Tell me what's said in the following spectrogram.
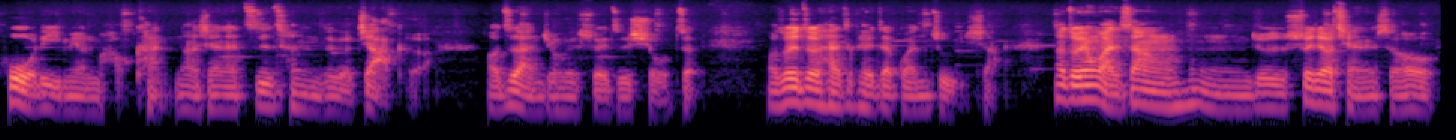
获利没有那么好看。那现在支撑这个价格啊，自然就会随之修正。啊，所以这个还是可以再关注一下。那昨天晚上，嗯，就是睡觉前的时候，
